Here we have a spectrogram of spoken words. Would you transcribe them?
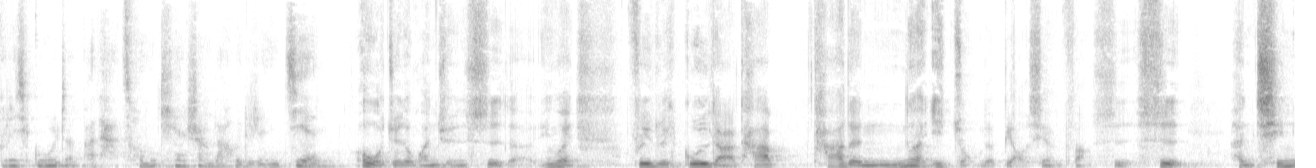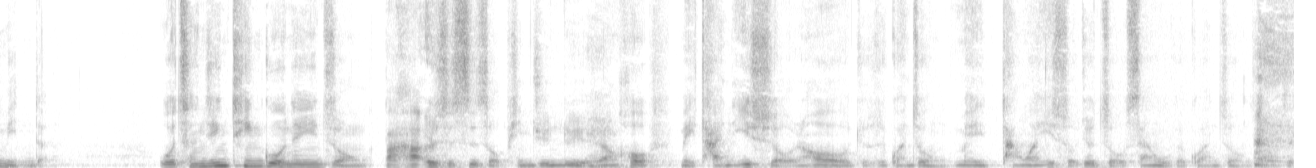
d r i c h Gulda 把他从天上拉回了人间？哦，我觉得完全是的，因为 Friedrich Gulda 他他的那一种的表现方式是很亲民的。我曾经听过那一种巴哈二十四首平均律，然后每弹一首，然后就是观众每弹完一首就走三五个观众这样子，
